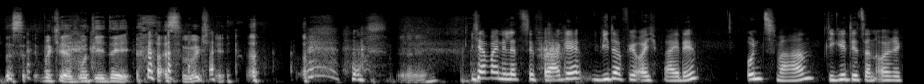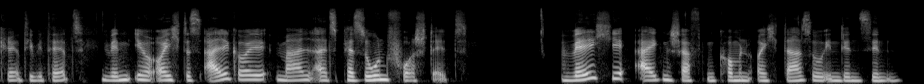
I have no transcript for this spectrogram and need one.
das ist wirklich eine gute Idee. Also wirklich. Ich habe eine letzte Frage, wieder für euch beide. Und zwar, die geht jetzt an eure Kreativität. Wenn ihr euch das Allgäu mal als Person vorstellt, welche Eigenschaften kommen euch da so in den Sinn?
